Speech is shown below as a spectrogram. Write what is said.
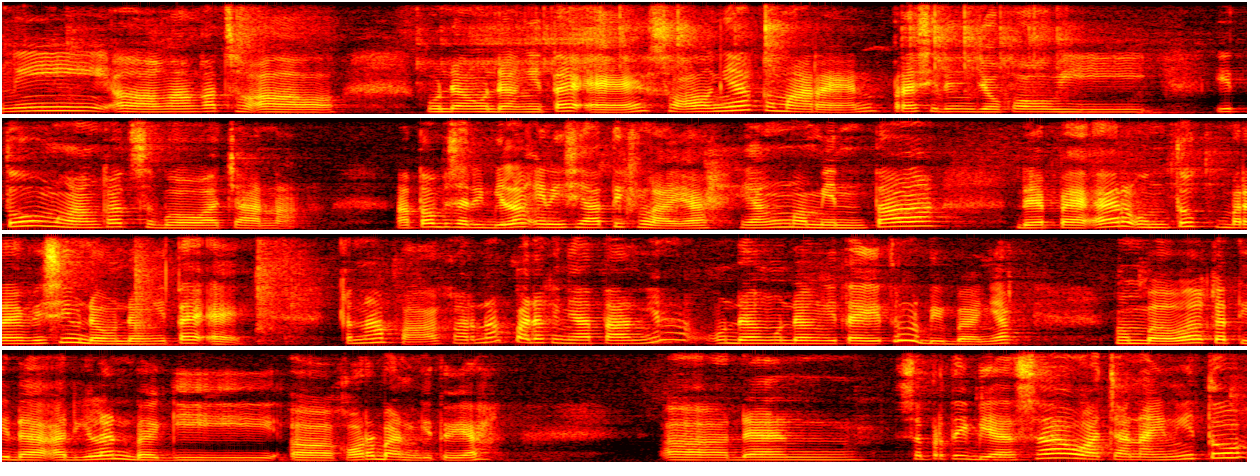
ini uh, ngangkat soal undang-undang ITE? Soalnya kemarin Presiden Jokowi itu mengangkat sebuah wacana atau bisa dibilang inisiatif lah ya yang meminta DPR untuk merevisi undang-undang ITE. Kenapa? Karena pada kenyataannya undang-undang ITE itu lebih banyak membawa ketidakadilan bagi uh, korban gitu ya. Uh, dan seperti biasa wacana ini tuh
